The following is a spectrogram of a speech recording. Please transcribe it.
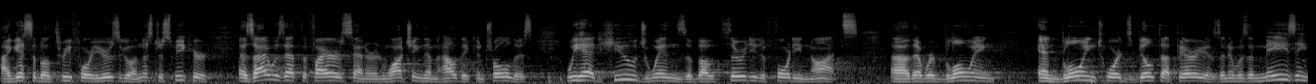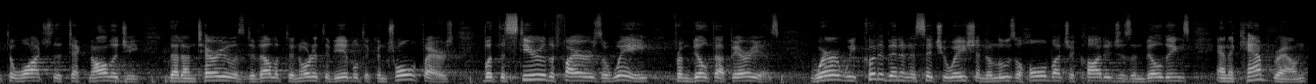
I guess about three, four years ago. And Mr. Speaker, as I was at the fire centre and watching them how they control this, we had huge winds, about 30 to 40 knots, uh, that were blowing and blowing towards built-up areas. And it was amazing to watch the technology that Ontario has developed in order to be able to control fires, but to steer the fires away from built-up areas. Where we could have been in a situation to lose a whole bunch of cottages and buildings and a campground,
